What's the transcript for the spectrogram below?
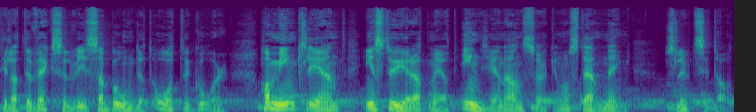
till att det växelvisa boendet återgår har min klient instruerat mig att inge en ansökan om stämning. Slutcitat.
